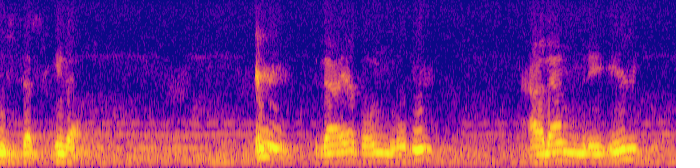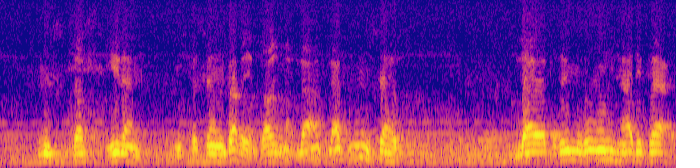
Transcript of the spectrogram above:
مستسهلا لا يبغي امرؤ على امرئ مستسهلا. مستسهلا البغي البغي لا لا تكون مستهل لا يبغي امرؤ هذه فاعل.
